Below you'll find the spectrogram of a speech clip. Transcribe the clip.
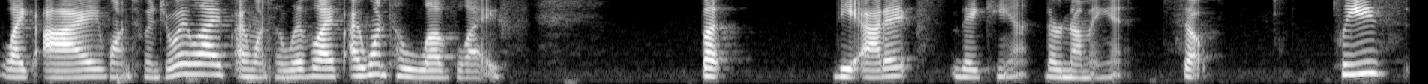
Like, I want to enjoy life. I want to live life. I want to love life. But the addicts, they can't. They're numbing it. So please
